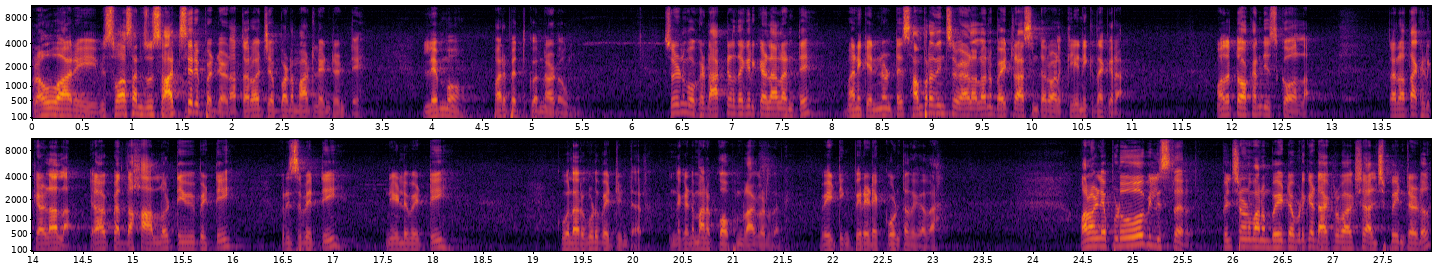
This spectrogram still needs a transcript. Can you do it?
ప్రభు వారి విశ్వాసాన్ని చూసి ఆశ్చర్యపడ్డాడు. ఆ తర్వాత చెప్పడం మాటలు ఏంటంటే లెమ్మో పరిపెత్తుకున్నాడు. చూడండి ఒక డాక్టర్ దగ్గరికి వెళ్ళాలంటే మనకి ఎన్ని ఉంటాయి? సంప్రదించే వేళలని బయట రాసింటారు వాళ్ళ క్లినిక్ దగ్గర. మొదట టోకన్ తీసుకోవాలా? తర్వాత అక్కడికి వెళ్ళాలా? పెద్ద హాల్లో టీవీ పెట్టి ఫ్రిడ్జ్ పెట్టి నీళ్ళు పెట్టి కూలర్ కూడా పెట్టింటారు. ఎందుకంటే మనకు కోపం రాకూడదని. వెయిటింగ్ పీరియడ్ ఎక్కువ ఉంటుంది కదా. మనల్ని ఎప్పుడో పిలుస్తారు. పిలిచినప్పుడు మనం పోయేటప్పటికే డాక్టర్ బాక్ష అలసిపోయింటాడు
